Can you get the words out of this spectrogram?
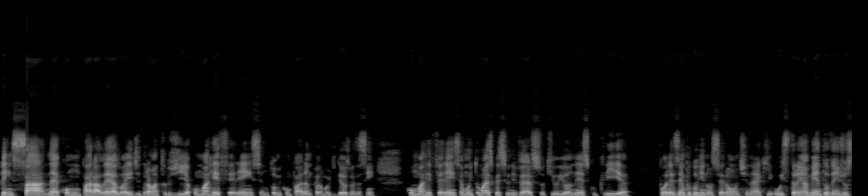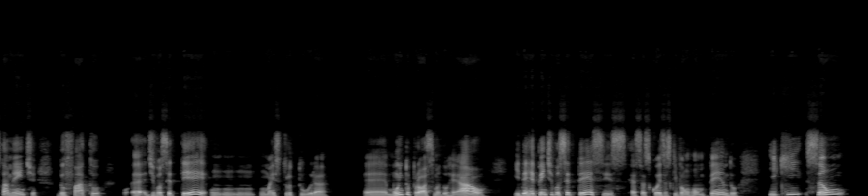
pensar, né, como um paralelo aí de dramaturgia, como uma referência. Não estou me comparando, pelo amor de Deus, mas assim, como uma referência muito mais com esse universo que o Ionesco cria, por exemplo, do rinoceronte, né? Que o estranhamento vem justamente do fato é, de você ter um, um, uma estrutura é, muito próxima do real e de repente você ter esses, essas coisas que vão rompendo e que são é, é,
